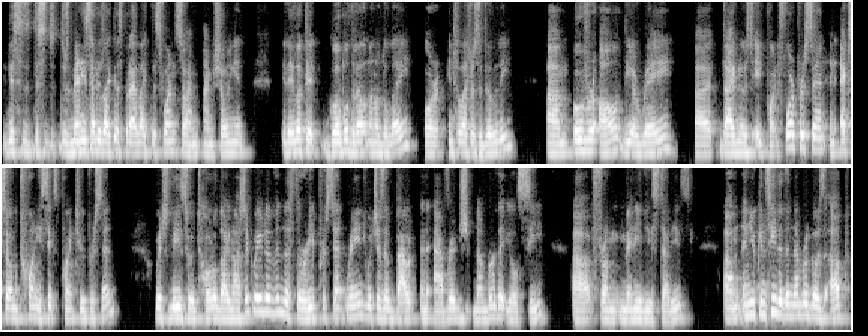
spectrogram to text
this is this is, there's many studies like this, but I like this one, so I'm I'm showing it. They looked at global developmental delay or intellectual disability. Um, overall, the array uh, diagnosed 8.4% and exome 26.2%, which leads to a total diagnostic rate of in the 30% range, which is about an average number that you'll see uh, from many of these studies. Um, and you can see that the number goes up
